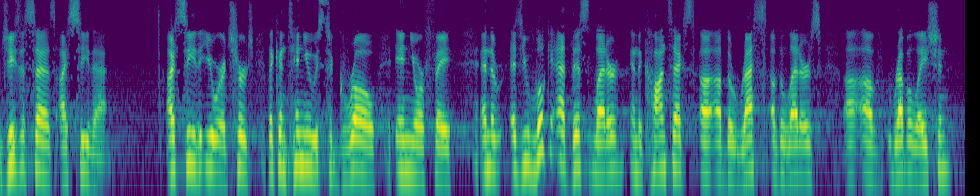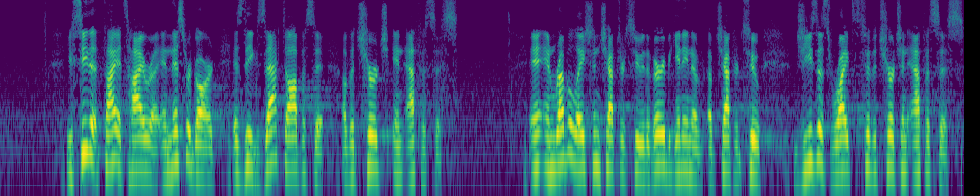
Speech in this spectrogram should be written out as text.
Jesus says, I see that. I see that you are a church that continues to grow in your faith. And the, as you look at this letter in the context uh, of the rest of the letters uh, of Revelation, you see that Thyatira, in this regard, is the exact opposite of the church in Ephesus. In, in Revelation chapter 2, the very beginning of, of chapter 2, Jesus writes to the church in Ephesus.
